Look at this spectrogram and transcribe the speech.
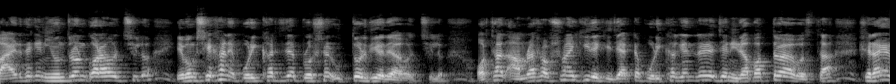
বাইরে থেকে নিয়ন্ত্রণ করা হচ্ছিল এবং সেখানে পরীক্ষার্থীদের প্রশ্নের উত্তর দিয়ে দেওয়া হচ্ছিল। অর্থাৎ আমরা সবসময় কি দেখি যে, একটা পরীক্ষা কেন্দ্রের যে নিরাপত্তা ব্যবস্থা সেটাকে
